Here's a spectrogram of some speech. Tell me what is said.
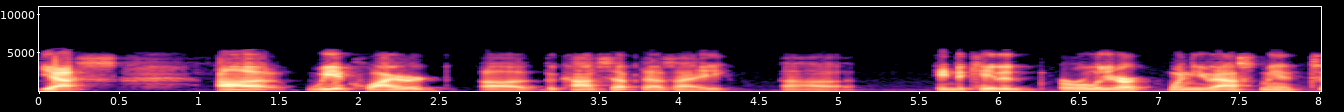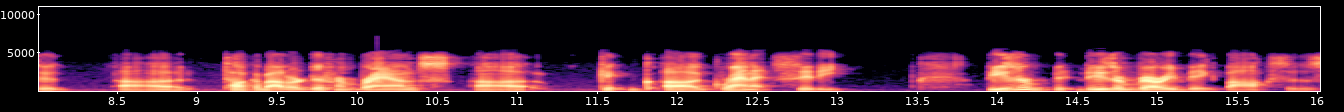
Yes. Uh, we acquired uh, the concept as I uh, indicated earlier when you asked me to talk about our different brands, Granite City. These are very big boxes.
